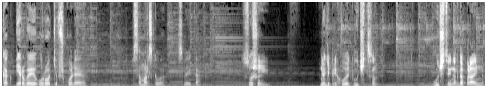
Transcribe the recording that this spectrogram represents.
Как первые уроки в школе самарского свояка? Слушай, люди приходят, учатся. Учатся иногда правильно.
